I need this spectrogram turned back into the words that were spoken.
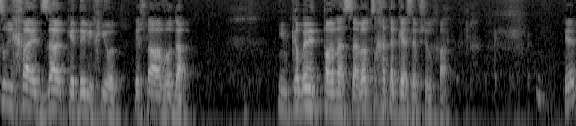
צריכה את זה כדי לחיות, יש לה עבודה. היא מקבלת פרנסה, לא צריכה את הכסף שלך. כן?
